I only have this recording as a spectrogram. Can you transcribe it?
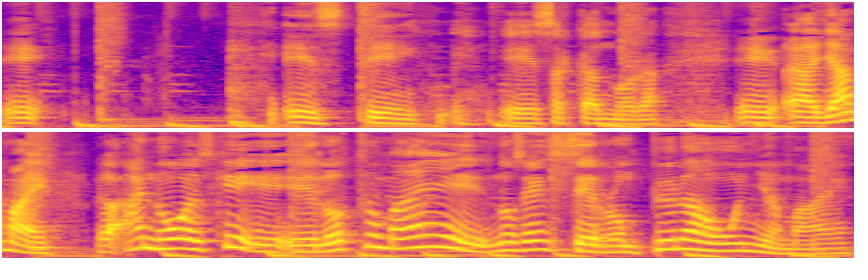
Eh, este, es sarcasmo. Eh, allá, mae, ah, no, es que eh, el otro, mae, no sé, se rompió una uña, mae,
